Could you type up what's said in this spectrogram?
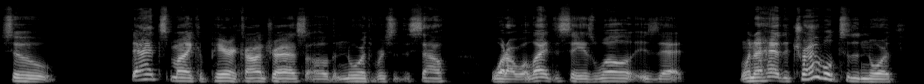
So that's my compare and contrast of the north versus the south. What I would like to say as well is that when I had to travel to the north,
